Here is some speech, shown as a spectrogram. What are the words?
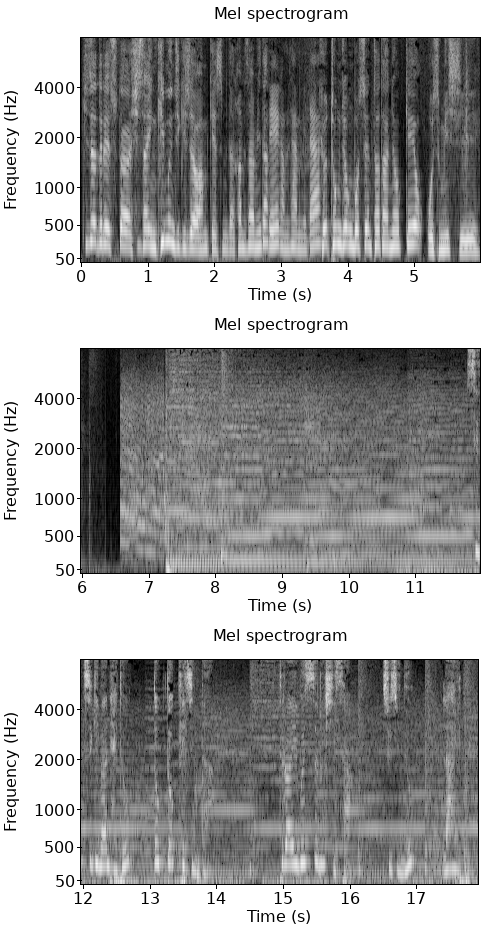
기자들의 수다 시사인 김은지 기자와 함께했습니다. 감사합니다. 네, 감사합니다. 교통정보센터 다녀올게요. 오수미 씨. 스치기만 해도 똑똑해진다. 드라이브 스루 시사 주진우 라이브.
